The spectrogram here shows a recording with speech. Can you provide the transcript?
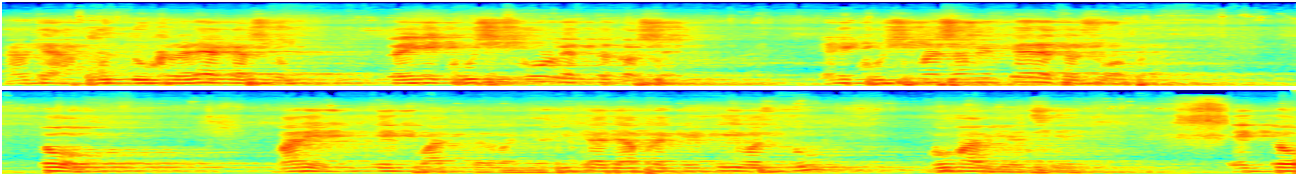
કારણ કે આપણું દુઃખ રડ્યા કરશું, તો એની ખુશી કોણ વ્યક્ત કરશે? એની ખુશીમાં સામેલ ક્યારે થશું આપણે? તો મારી એક વાત કરવાની હતી કે આજે આપણે કેટલી વસ્તુ ગુમાવીએ છીએ. એક તો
